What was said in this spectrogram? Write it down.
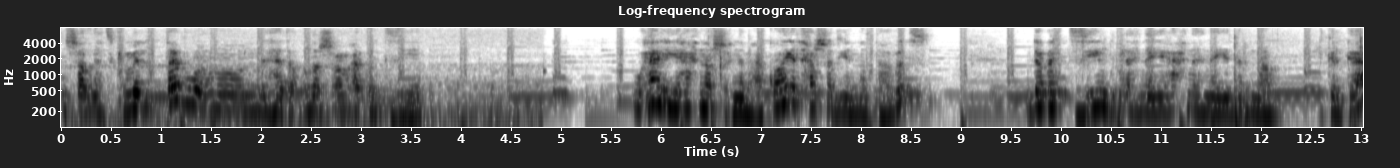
إن شاء الله تكمل الطيب وهذا ونرجعوا معكم التزيين وها هي ها حنا رجعنا معكم هي الحرشة ديالنا طابت ودابا التزيين قلنا هنايا ها حنا هنايا درنا الكركاع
